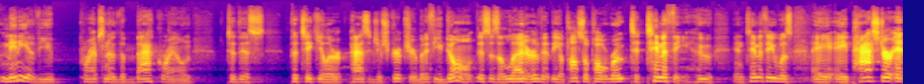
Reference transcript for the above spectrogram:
many of you perhaps know the background to this particular passage of Scripture. But if you don't, this is a letter that the Apostle Paul wrote to Timothy, who, and Timothy was a, a pastor at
